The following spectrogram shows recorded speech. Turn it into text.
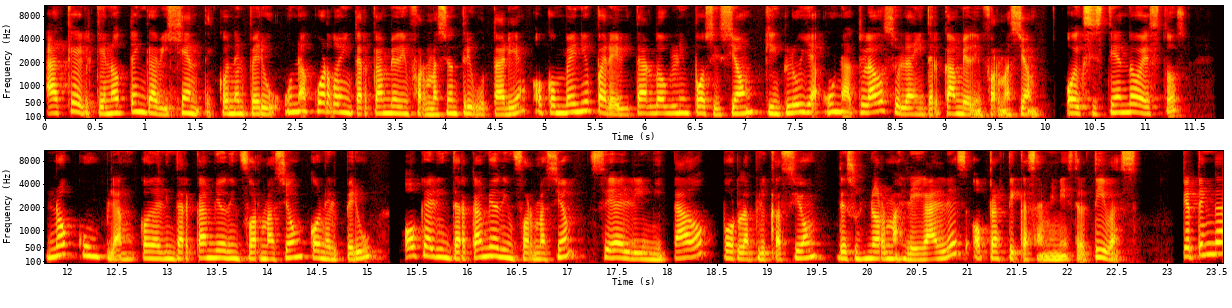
Aquel que no tenga vigente con el Perú un acuerdo de intercambio de información tributaria o convenio para evitar doble imposición que incluya una cláusula de intercambio de información, o existiendo estos, no cumplan con el intercambio de información con el Perú o que el intercambio de información sea limitado por la aplicación de sus normas legales o prácticas administrativas que tenga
